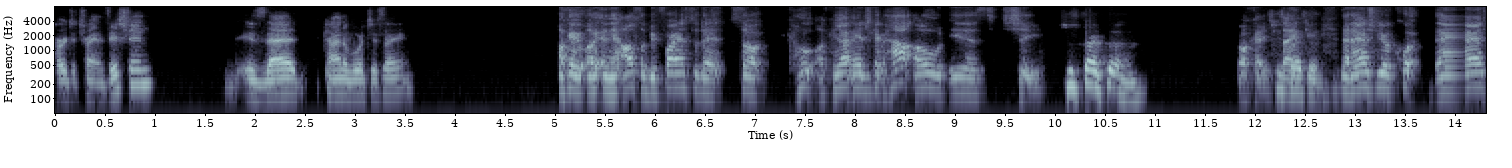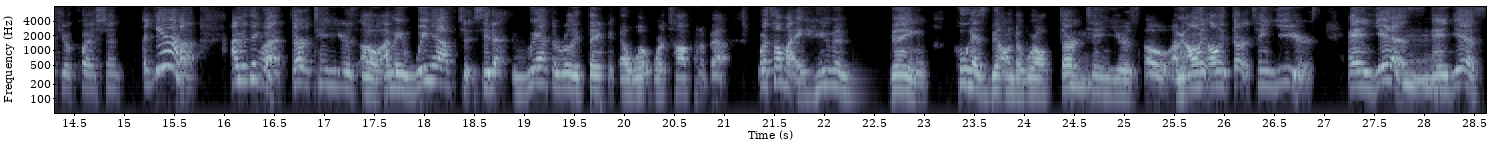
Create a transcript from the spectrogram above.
her to transition? Is that kind of what you're saying? Okay, uh, and then also before I answer that, so who, can y'all educate? How old is she? She's 13. Okay, She's thank 13. you. Now to answer your que- answer your question, uh, yeah. I mean, think about it. 13 years old. I mean, we have to see that we have to really think of what we're talking about. We're talking about a human being who has been on the world mm-hmm. 13 mm. years old. I mean, only only 13 years. And yes, mm. and yes,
